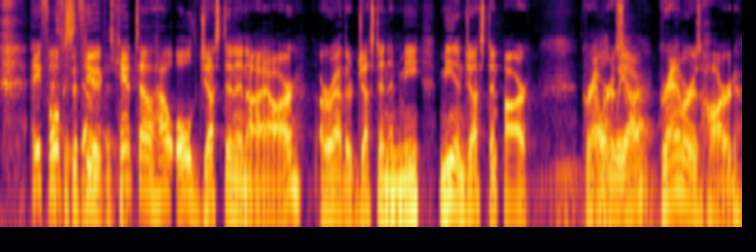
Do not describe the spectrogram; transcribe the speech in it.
hey folks, if you can't tell how old Justin and I are, or rather Justin and me, me and Justin are. Grammar is we are? grammar is hard.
